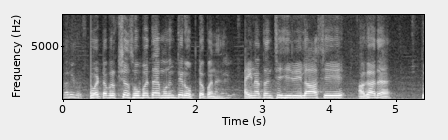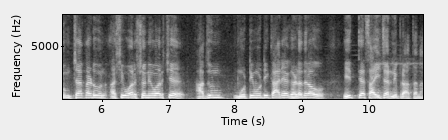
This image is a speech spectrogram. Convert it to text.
खरी गोष्ट. वटवृक्ष सोबत आहे म्हणून ते रोपटं पण आहे. साईनाथांची ही लीला अशी अगाध आहे. तुमच्याकडून अशी वर्षानुवर्षे अजून मोठी मोठी कार्य घडत राहो हीच त्या साईचरणी प्रार्थना.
